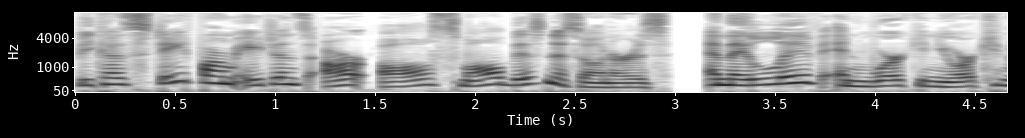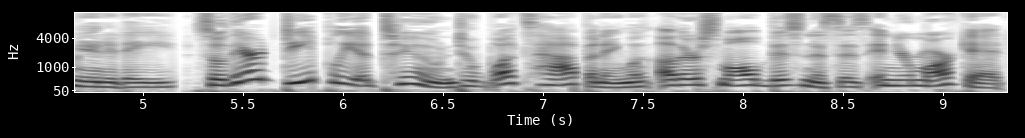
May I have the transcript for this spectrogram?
because State Farm agents are all small business owners and they live and work in your community. So they're deeply attuned to what's happening with other small businesses in your market.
